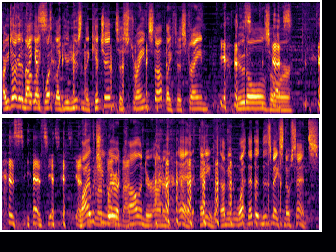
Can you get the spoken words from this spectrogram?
Are you talking about Like like, what? Like you're using the kitchen to strain stuff, like to strain Yes, noodles, or yes, yes, yes, yes, yes, why would she wear a about. colander on her head anyway? I mean, what? That this makes no sense.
